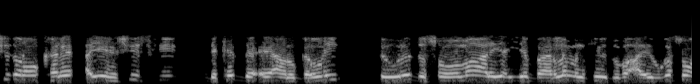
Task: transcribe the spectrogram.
sidan oo kale ayay heshiiskii dekedda ee aanu gallay dowladda soomaaliya iyo baarlamankeeduba ay uga soo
